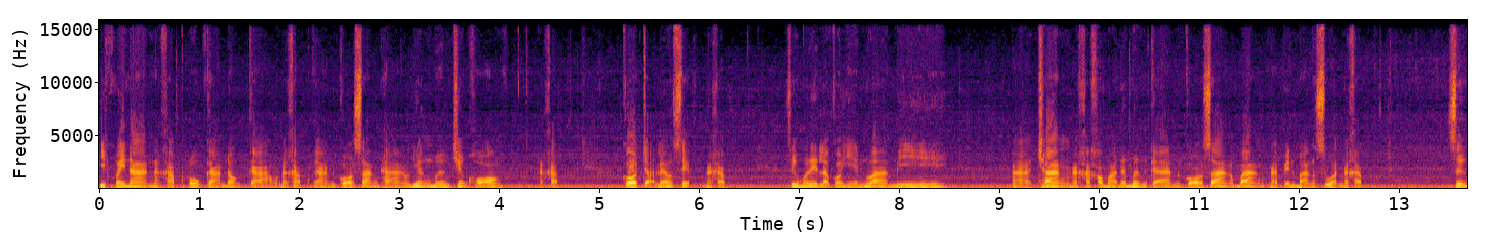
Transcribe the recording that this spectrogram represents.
อีกไม่นานนะครับ โครงการดองกล่าวนะครับ การก่อสร้างทางเลี่ยงเมืองเชียงของนะครับ ก็จะแล้วเสร็จนะครับ ซึ่งวันนี้เราก็เห็นว่ามีช่างนะครับเข้ามาดำเนินการก่อสร้างบ้างนะเป็นบางส่วนนะครับ ซึ่ง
